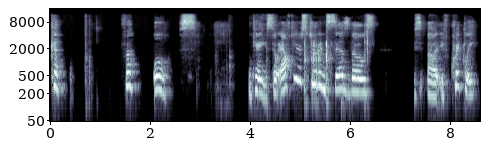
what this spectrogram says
k, f, o. Okay, so after your student says those, uh, if quickly,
